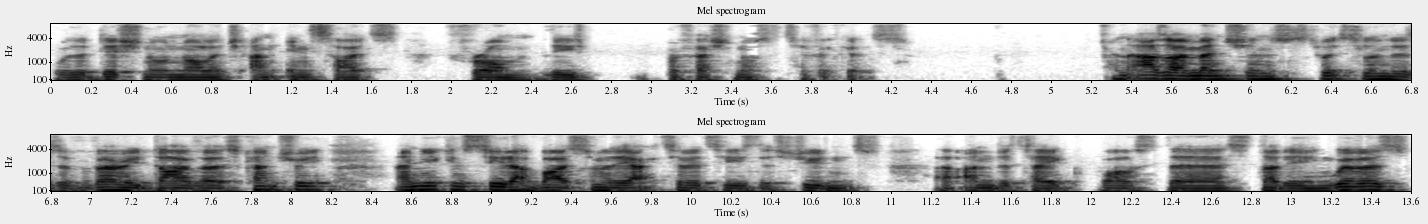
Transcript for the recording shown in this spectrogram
with additional knowledge and insights from these professional certificates. And as I mentioned, Switzerland is a very diverse country, and you can see that by some of the activities that students uh, undertake whilst they're studying with us.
